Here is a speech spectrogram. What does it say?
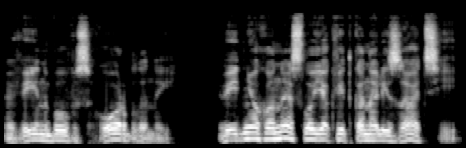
Він був згорблений, від нього несло, як від каналізації.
